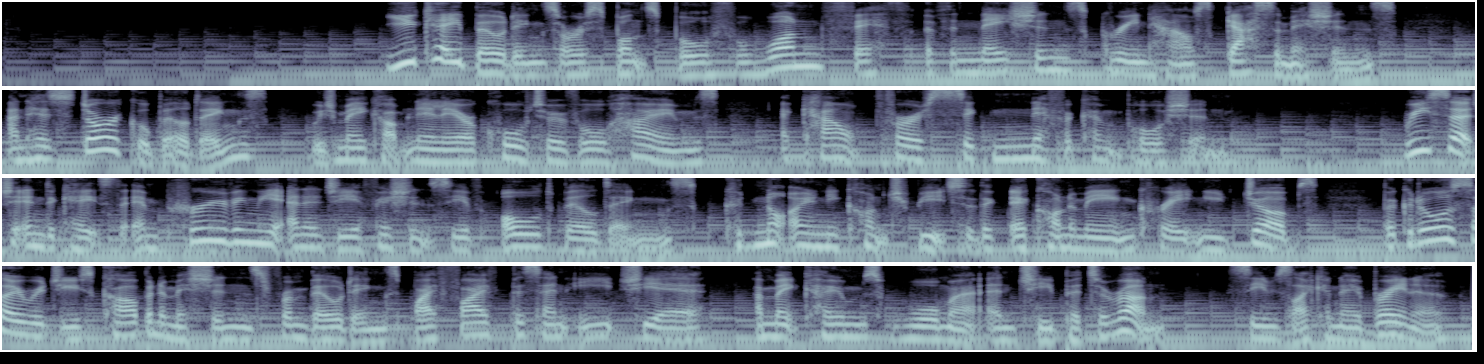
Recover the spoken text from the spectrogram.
UK buildings are responsible for one fifth of the nation's greenhouse gas emissions, and historical buildings, which make up nearly a quarter of all homes, account for a significant portion. Research indicates that improving the energy efficiency of old buildings could not only contribute to the economy and create new jobs, but could also reduce carbon emissions from buildings by 5% each year and make homes warmer and cheaper to run. Seems like a no brainer.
